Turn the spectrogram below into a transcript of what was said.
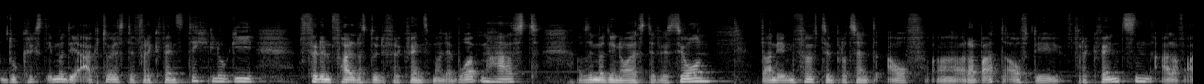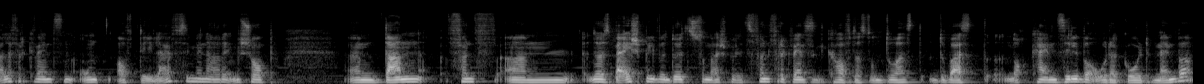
du kriegst immer die aktuellste Frequenztechnologie für den Fall, dass du die Frequenz mal erworben hast, also immer die neueste Version dann eben 15% auf äh, Rabatt auf die Frequenzen, auf alle Frequenzen und auf die Live-Seminare im Shop. Ähm, dann fünf, ähm, nur als Beispiel, wenn du jetzt zum Beispiel jetzt fünf Frequenzen gekauft hast und du hast, du warst noch kein Silber- oder Gold-Member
